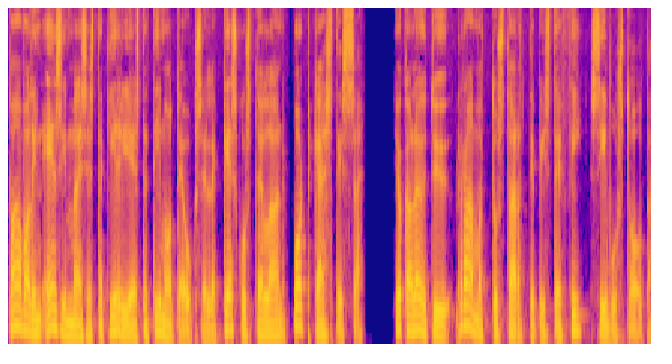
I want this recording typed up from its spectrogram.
Paavalin ensimmäisestä kirjeestä Timoteukselle keskustellaan podcastissa, joka löytyy raamattustartti.fi-sivustolta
